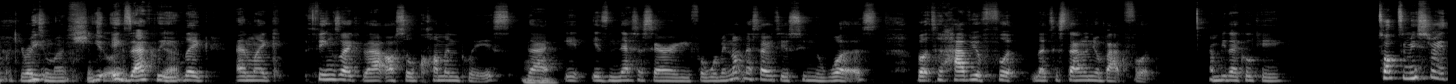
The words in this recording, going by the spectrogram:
Mhm. like you read Be- too much. you, exactly Yeah. like and like things like that are so commonplace that it is necessary for women not necessarily to assume the worst but to have your foot like to stand on your back foot and be like okay talk to me straight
